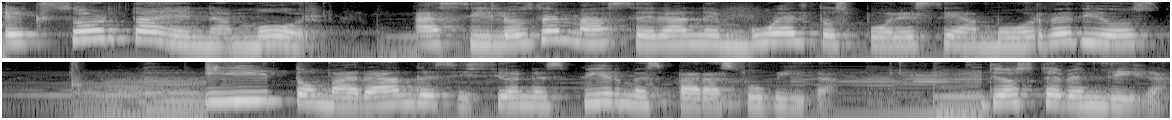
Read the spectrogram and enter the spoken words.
Exhorta en amor. Así los demás serán envueltos por ese amor de Dios y tomarán decisiones firmes para su vida. Dios te bendiga.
